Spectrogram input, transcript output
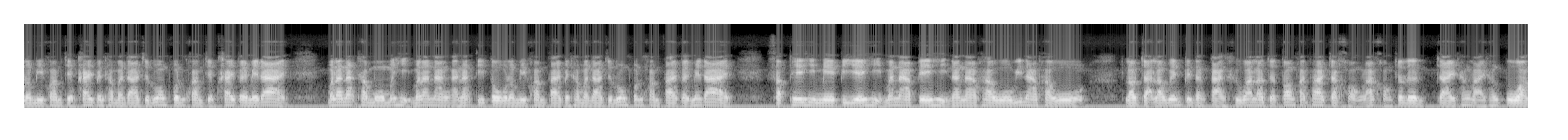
เรามีความเจ็บไข้เป็นธรรมดาจะร่วงพ้นความเจ็บไข้ไปไม่ได้ มรณะธรรมโมมหิมรณังอนัตติโตเรามีความตายเป็นธรรมดาจะร่วงพ้นความตายไปไม่ได้ สัพเพหิเมปิเยหิมนาเปหินานาภาโววินาภาโวเราจะละเว้นเป็นต่างๆ คือว่าเราจะต้องพัดพาจากของรักของเจริญใจทั้งหลายทั้งปวง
